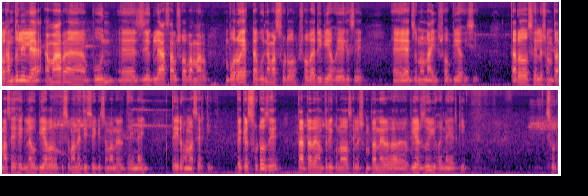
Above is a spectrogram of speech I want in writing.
আলহামদুলিল্লাহ আমার বোন যেগুলো আসাল সব আমার বড় একটা বোন আমার ছোট, সবারই বিয়া হয়ে গেছে একজনও নাই, সব বিয়া হয়েছে তারও ছেলে সন্তান আছে, সেগুলাও বিয়া বারও কিছুমানে দিছে কিছুমানের দেয় নাই, তো এইরকম আছে আর কি। বেকের ছোট যে, তার দ্বারা আন্তরিক কোনো ছেলে সন্তানের বিয়ার জয়ী হয় নাই আর কি। ছোট।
